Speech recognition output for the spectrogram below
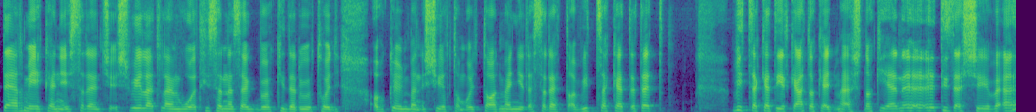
termékeny és szerencsés véletlen volt, hiszen ezekből kiderült, hogy a könyvben is írtam, hogy Tar mennyire szerette a vicceket, tehát vicceket írkáltak egymásnak ilyen tízessével.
